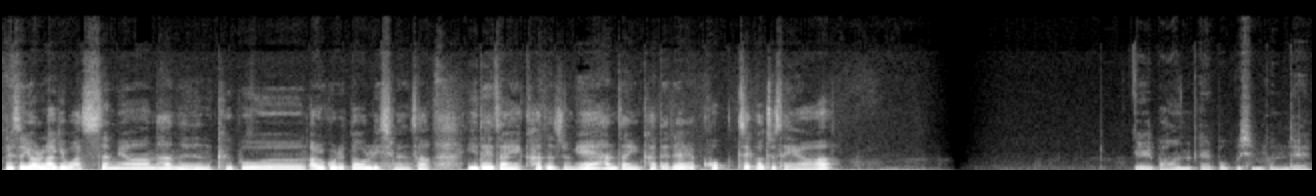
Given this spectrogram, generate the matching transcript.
그래서 연락이 왔으면 하는 그분 얼굴을 떠올리시면서 이 네 장의 카드 중에 한 장의 카드를 콕 찍어주세요. 1번 을 뽑으신 분들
